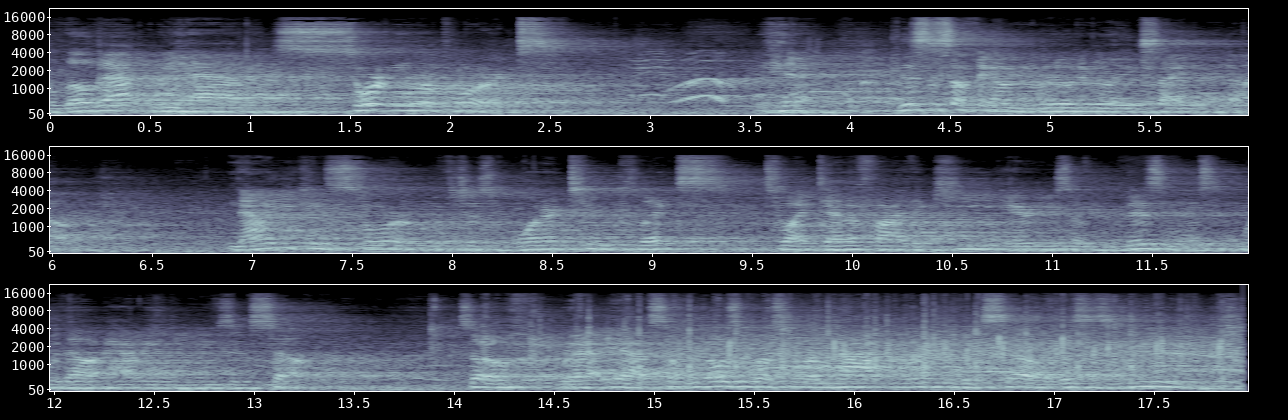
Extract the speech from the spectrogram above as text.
Below that, we have sort and reports. Yeah, this is something I'm really, really excited about. Now you can sort with just one or two clicks to identify the key areas of your business without having to use Excel. So, yeah, so for those of us who are not great with Excel, this is huge.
